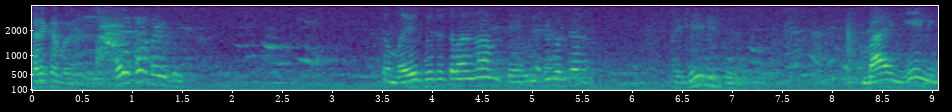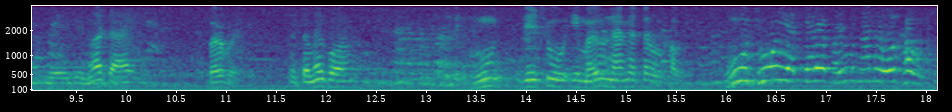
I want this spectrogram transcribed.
ખરેખર મયુર ખરેખર મયુરભાઈ તો મયુરભાઈ તો તમારું નામ છે એવું નથી બોલતા? માય નેમ ઇઝ મયુરભાઈ નોટ આઈ બરોબર. તો તમે કોણ હું જે છું એ મયુર નામે અત્યારે ઓળખાવું હું છું એ અત્યારે મયુર નામે ઓળખાવું છું.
